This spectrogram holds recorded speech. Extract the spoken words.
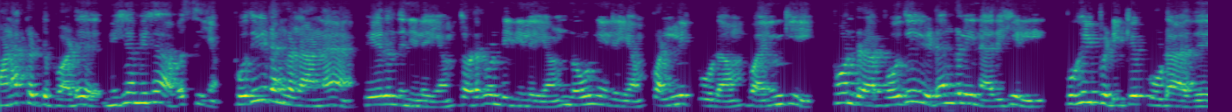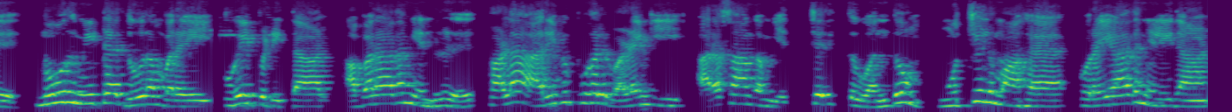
மனக்கட்டுப்பாடு மிக மிக அவசியம். பொது இடங்களான பேருந்து நிலையம் தொடர்வண்டி நிலையம் நூல் நிலையம் பள்ளிக்கூடம் வங்கி போன்ற பொது இடங்களின் அருகில் புகைப்பிடிக்க கூடாது. நூறு மீட்டர் தூரம் வரை புகைப்பிடித்தால் அபராதம் என்று பல அறிவிப்புகள் வழங்கி அரசாங்கம் எச்சரித்து வந்தும் முற்றிலுமாக குறையாத நிலைதான்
